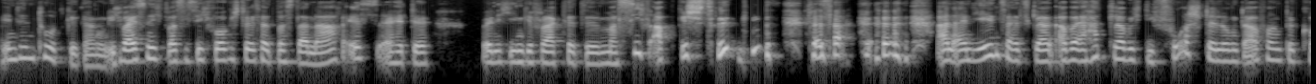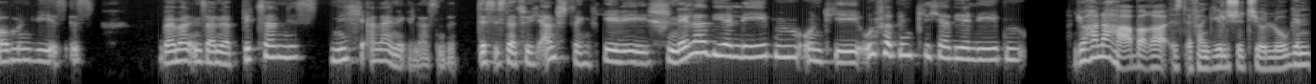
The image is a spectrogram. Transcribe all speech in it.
in den Tod gegangen. Ich weiß nicht, was er sich vorgestellt hat, was danach ist. Er hätte, wenn ich ihn gefragt hätte, massiv abgestritten, dass er an ein Jenseits glaubt. Aber er hat, glaube ich, die Vorstellung davon bekommen, wie es ist, wenn man in seiner Bitternis nicht alleine gelassen wird. Das ist natürlich anstrengend. Je schneller wir leben und je unverbindlicher wir leben, Johanna Haberer ist evangelische Theologin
